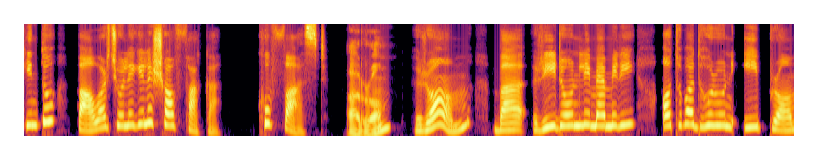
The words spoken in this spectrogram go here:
কিন্তু পাওয়ার চলে গেলে সব ফাঁকা খুব ফাস্ট। আর রম? রম বা রিড অনলি মেমরি অথবা ধরুন ই প্রম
